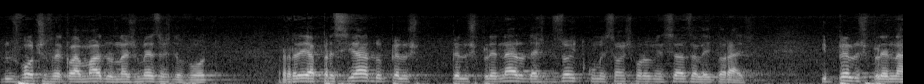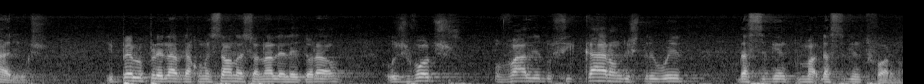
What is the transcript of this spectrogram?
dos votos reclamados nas mesas de voto, reapreciado pelos, pelos plenários das 18 comissões provinciais eleitorais e pelos plenários e pelo plenário da Comissão Nacional Eleitoral, os votos válidos ficaram distribuídos da seguinte, da seguinte forma:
